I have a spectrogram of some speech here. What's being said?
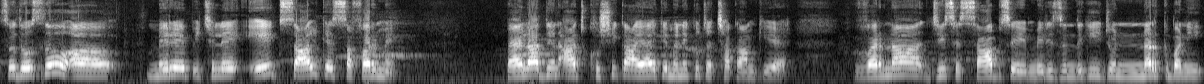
सो दोस्तों अ, मेरे पिछले एक साल के सफ़र में पहला दिन आज खुशी का आया है कि मैंने कुछ अच्छा काम किया है। वरना जिस हिसाब से मेरी ज़िंदगी जो नर्क बनी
